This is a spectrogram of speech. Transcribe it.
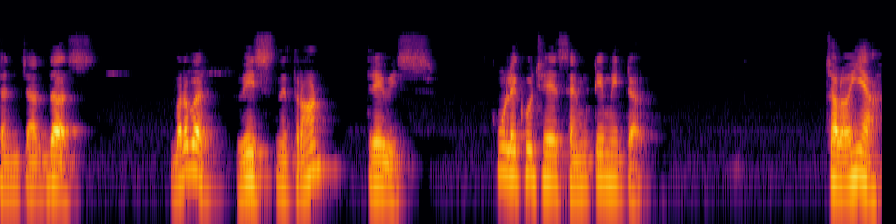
છન ચાર દસ. બરાબર? વીસ ને ત્રણ ત્રેવીસ. હું લખ્યું છે? સેન્ટીમીટર. ચલો અહીંયા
